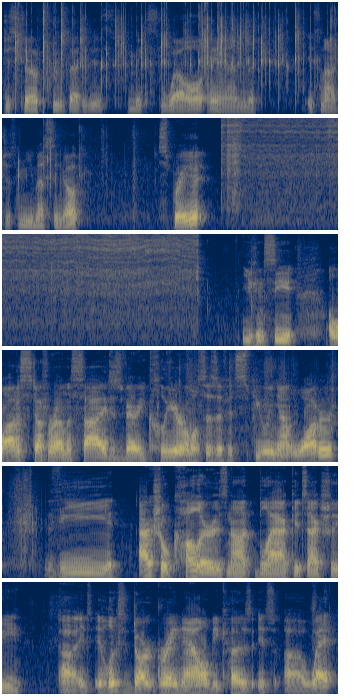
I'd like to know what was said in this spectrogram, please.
just to prove that it is mixed well and it's not just me messing up. Spray it. You can see a lot of stuff around the sides is very clear, almost as if it's spewing out water. The actual color is not black, it's actually, uh, it, it looks dark gray now because it's uh, wet.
